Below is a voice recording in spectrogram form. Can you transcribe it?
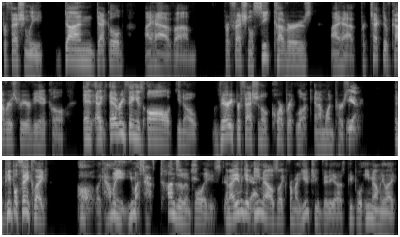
professionally done, deckled. I have um, professional seat covers. I have protective covers for your vehicle. And like everything is all, you know, very professional corporate look. And I'm one person. Yeah. And people think like, oh, like how many you must have tons of employees. and I even get yeah. emails like from my YouTube videos. People email me like,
